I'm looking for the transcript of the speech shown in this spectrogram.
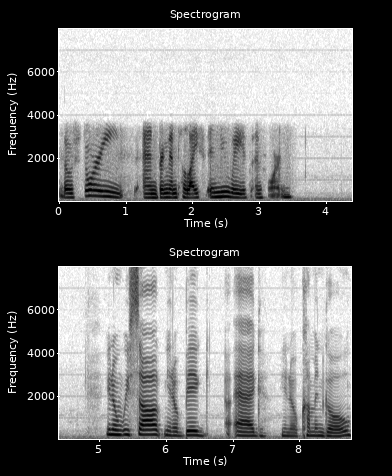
those stories and bring them to life in new ways and forms. You know, we saw, you know, big ag, you know, come and go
